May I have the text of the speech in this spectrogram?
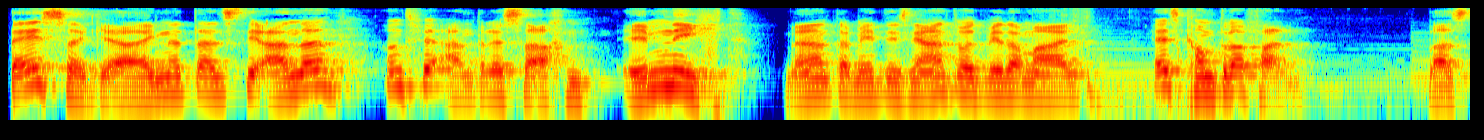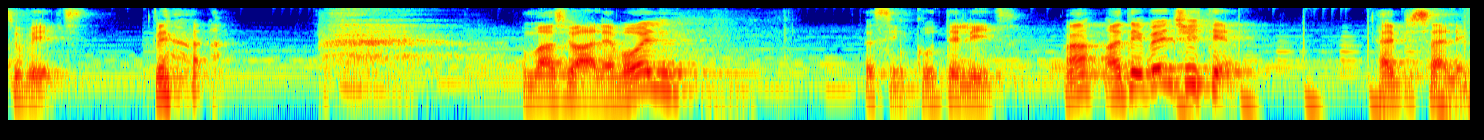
besser geeignet als die anderen und für andere Sachen eben nicht. Ja, damit ist die Antwort wieder mal, es kommt drauf an, was du willst. und was wir alle wollen, das sind gute Leads. Und die wünsche ich dir. Happy Sailing.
